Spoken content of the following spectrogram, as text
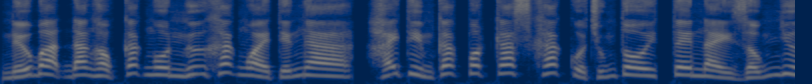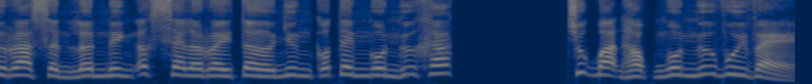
Nếu bạn đang học các ngôn ngữ khác ngoài tiếng Nga, hãy tìm các podcast khác của chúng tôi, tên này giống như Russian Learning Accelerator nhưng có tên ngôn ngữ khác. Chúc bạn học ngôn ngữ vui vẻ.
